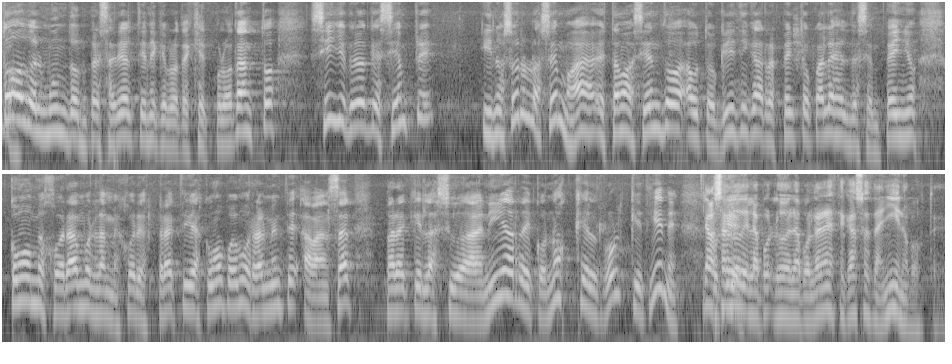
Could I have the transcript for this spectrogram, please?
todo el mundo empresarial tiene que proteger. Por lo tanto, sí, yo creo que siempre y nosotros lo hacemos, ¿ah? estamos haciendo autocrítica respecto a cuál es el desempeño, cómo mejoramos las mejores prácticas, cómo podemos realmente avanzar para que la ciudadanía reconozca el rol que tiene. Ya, o sea, lo de, la, lo de la polar en este caso es dañino para ustedes.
